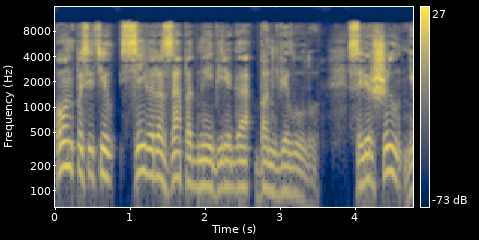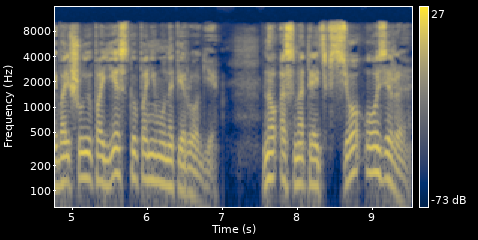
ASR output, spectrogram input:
Он посетил северо-западные берега Бангвелулу, совершил небольшую поездку по нему на пироге. Но осмотреть все озеро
